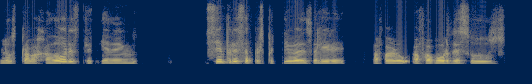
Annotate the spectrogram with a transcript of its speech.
los trabajadores que tienen siempre esa perspectiva de salir a, favor, de sus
